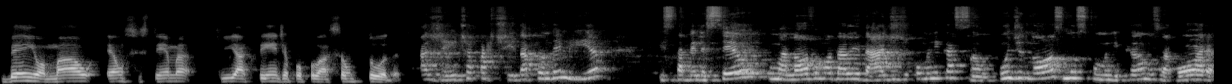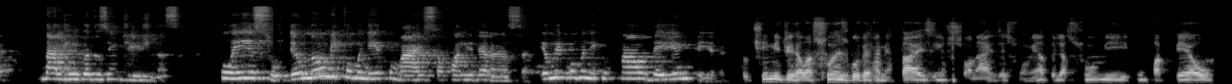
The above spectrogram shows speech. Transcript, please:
bem ou mal, é um sistema que atende a população toda. A gente, a partir da pandemia, estabeleceu uma nova modalidade de comunicação, onde nós nos comunicamos agora na língua dos indígenas. Com isso, eu não me comunico mais só com a liderança, eu me comunico com a aldeia inteira. O time de relações governamentais e institucionais nesse momento, ele assume um papel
